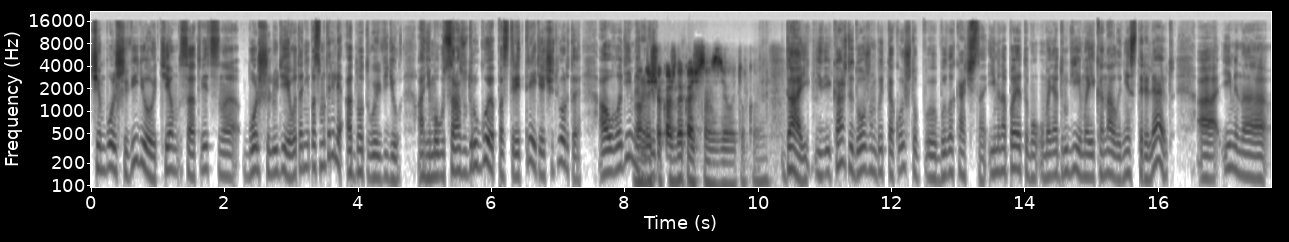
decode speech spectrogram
чем больше видео, тем, соответственно, больше людей. Вот они посмотрели одно твое видео, они могут сразу другое посмотреть, третье, четвертое. А у Владимира... Надо еще каждое качественно сделать только. Да, и, и- и каждый должен быть такой, чтобы было качественно. Именно поэтому у меня другие мои каналы не стреляют, а именно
